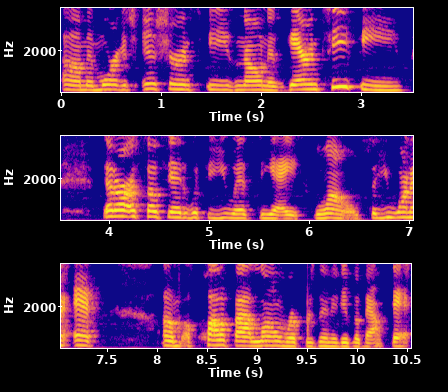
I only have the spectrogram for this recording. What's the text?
um, and mortgage insurance fees, known as guarantee fees, that are associated with the USDA loan. So you want to ask um, a qualified loan representative about that.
